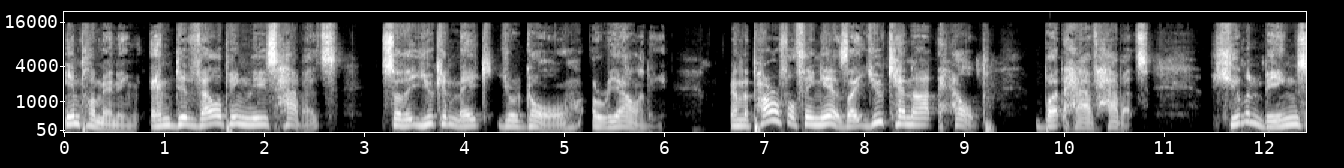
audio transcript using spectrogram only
implementing and developing these habits so that you can make your goal a reality. And the powerful thing is like you cannot help but have habits. Human beings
